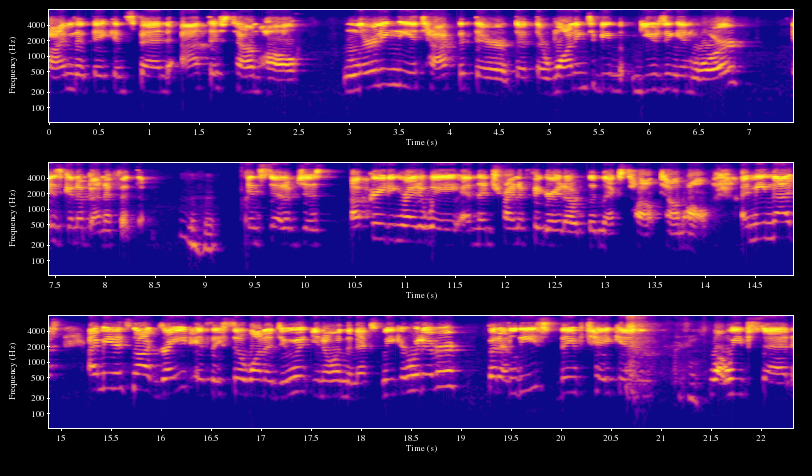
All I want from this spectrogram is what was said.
time that they can spend at this town hall learning the attack that they're that they're wanting to be using in war is going to benefit them mm-hmm. instead of just upgrading right away and then trying to figure it out at the next town hall i mean that i mean it's not great if they still want to do it you know in the next week or whatever but at least they've taken what we've said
